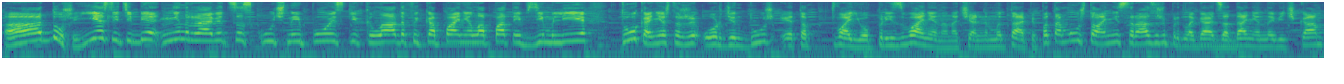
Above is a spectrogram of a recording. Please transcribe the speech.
а, Души. Если тебе не нравятся скучные поиски кладов и копания лопатой в земле, то, конечно же, Орден Душ это твое призвание на начальном этапе, потому что они сразу же предлагают задания новичкам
